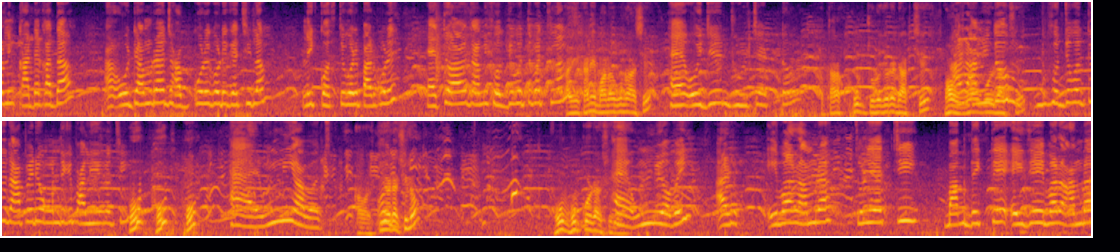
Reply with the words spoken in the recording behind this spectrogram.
অনেক কাটা কাটা আর ওইটা আমরা ঝাঁপ করে করে গেছিলাম অনেক কষ্ট করে পার করে। এত আওয়াজ আমি সহ্য করতে পারছিলাম। আর এখানে বানরগুলো আছে। হ্যাঁ ওই যে ঝুলছে একটা। তারা খুব জোরে জোরে ডাকছে। আর আমি তো সহ্য করতে না পেরে ওখান থেকে পালিয়ে গেছি। হুপ হুপ হুপ। হ্যাঁ উনি আওয়াজ। আবার কি ডাকছিল? হুপ হুপ করে ডাকছিল। হ্যাঁ উনি হবেই আর এবার আমরা চলে যাচ্ছি বাঘ দেখতে। এই যে এবার আমরা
